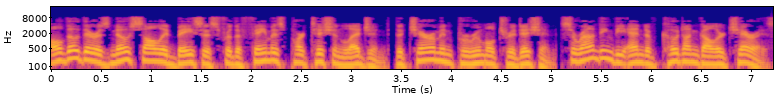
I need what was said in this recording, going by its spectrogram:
Although there is no solid basis for the famous partition legend the Cheraman Perumal tradition surrounding the end of Kodungallur Cheras,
